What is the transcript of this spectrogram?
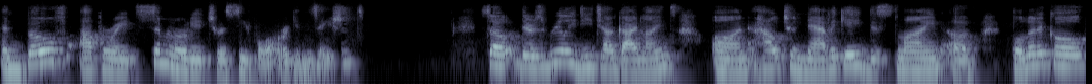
and both operate similarly to a C4 organizations. So there's really detailed guidelines on how to navigate this line of political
